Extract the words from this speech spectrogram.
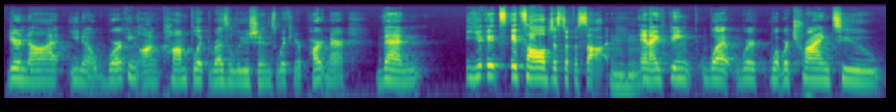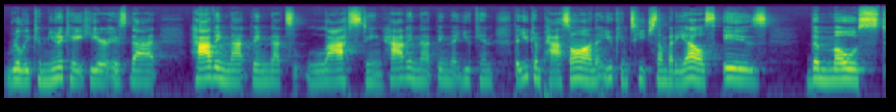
you're not, you know, working on conflict resolutions with your partner, then it's it's all just a facade mm-hmm. and i think what we're what we're trying to really communicate here is that having that thing that's lasting having that thing that you can that you can pass on that you can teach somebody else is the most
